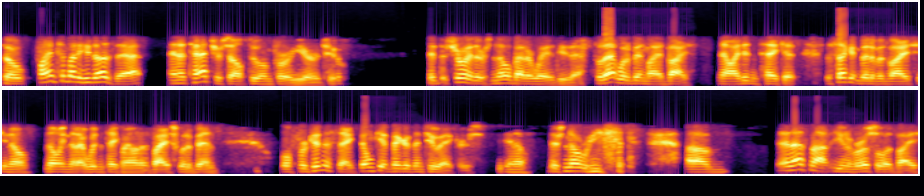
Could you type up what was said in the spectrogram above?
So find somebody who does that and attach yourself to him for a year or two. It, surely there's no better way to do that. So that would have been my advice. Now i didn't take it. The second bit of advice you know knowing that i wouldn't take my own advice would have been well, for goodness sake, don't get bigger than two acres. You know, there's no reason. Um, and that's not universal advice.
